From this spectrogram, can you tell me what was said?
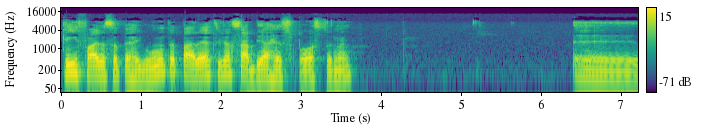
quem faz essa pergunta parece já saber a resposta, né? É,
